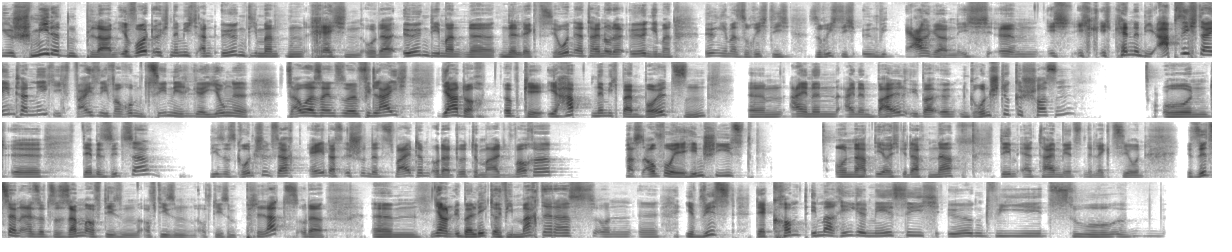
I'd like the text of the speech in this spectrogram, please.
ihr schmiedet einen Plan. Ihr wollt euch nämlich an irgendjemanden rächen oder irgendjemand eine, eine Lektion erteilen oder irgendjemand, irgendjemand so richtig, so richtig irgendwie ärgern. Ich, ähm, ich, ich, ich kenne die Absicht dahinter nicht. Ich weiß nicht, warum ein zehnjähriger Junge sauer sein soll. Vielleicht, ja doch, okay. Ihr habt nämlich beim Bolzen ähm, einen, einen Ball über irgendein Grundstück geschossen und äh, der Besitzer dieses Grundstück sagt, ey, das ist schon das zweite oder dritte Mal die Woche, passt auf, wo ihr hinschießt. Und habt ihr euch gedacht, na, dem erteilen wir jetzt eine Lektion. Ihr sitzt dann also zusammen auf diesem, auf diesem, auf diesem Platz oder ähm, ja, und überlegt euch, wie macht er das? Und äh, ihr wisst, der kommt immer regelmäßig irgendwie zu.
